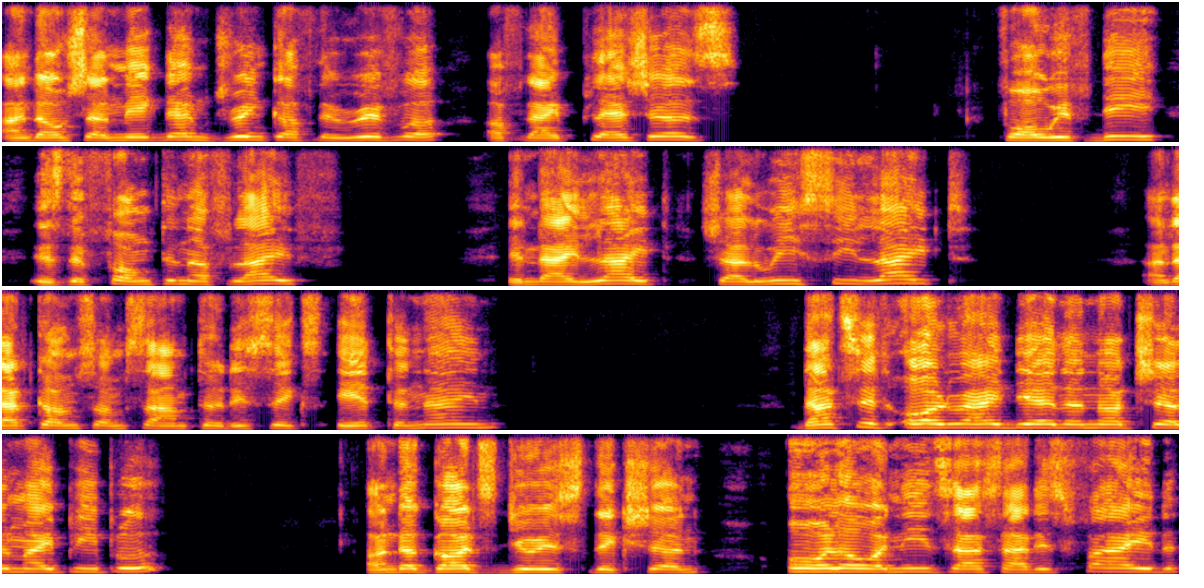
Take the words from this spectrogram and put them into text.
and thou shalt make them drink of the river of thy pleasures. For with thee is the fountain of life. In thy light shall we see light. And that comes from Psalm 36, 8 to 9. That's it all right there in a nutshell, my people. Under God's jurisdiction, all our needs are satisfied,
